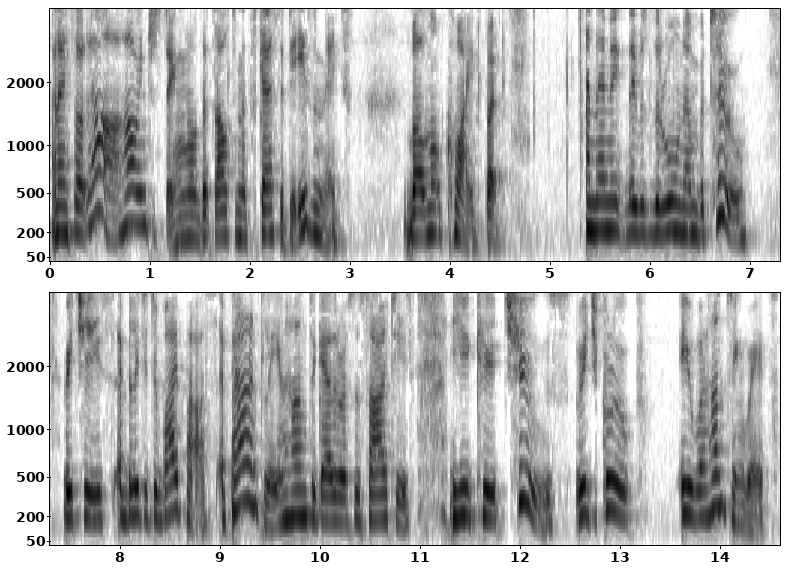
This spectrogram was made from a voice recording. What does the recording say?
and I thought, ah, how interesting. Well, that's ultimate scarcity, isn't it? Well, not quite, but and then it, there was the rule number two, which is ability to bypass. Apparently, in hunter gatherer societies, you could choose which group you were hunting with.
